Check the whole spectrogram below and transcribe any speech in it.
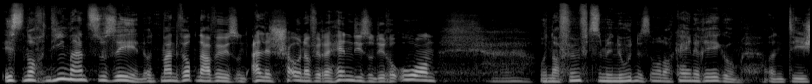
ist noch niemand zu sehen und man wird nervös und alle schauen auf ihre Handys und ihre Uhren. Und nach 15 Minuten ist immer noch keine Regung und die,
